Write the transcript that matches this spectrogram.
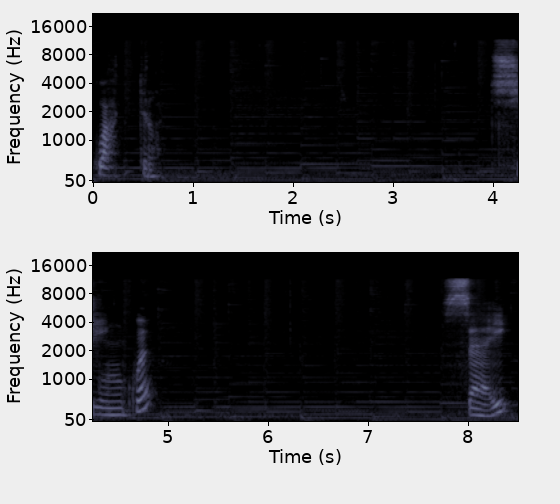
Quattro. Cinque. Sei.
